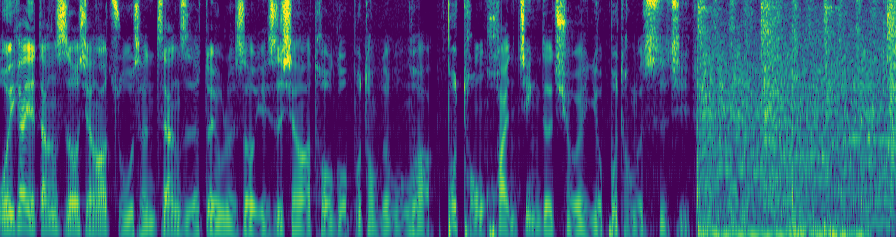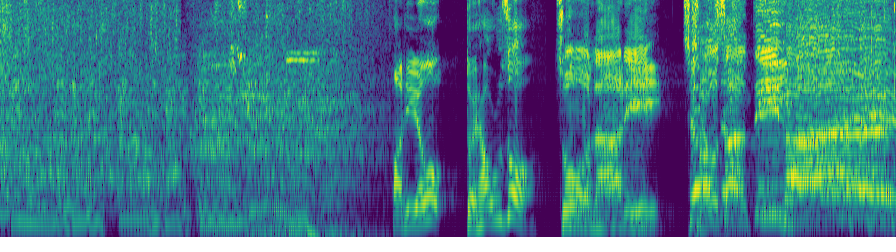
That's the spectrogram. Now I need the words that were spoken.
我一开始当时候想要组成这样子的队伍的时候，也是想要透过不同的文化、不同环境的球员有不同的刺激。话题人物对号入座，坐哪里？球场第一排。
